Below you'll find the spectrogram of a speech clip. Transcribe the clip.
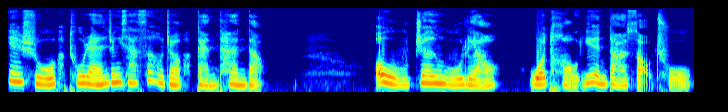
鼹鼠突然扔下扫帚，感叹道：“哦，真无聊！我讨厌大扫除。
